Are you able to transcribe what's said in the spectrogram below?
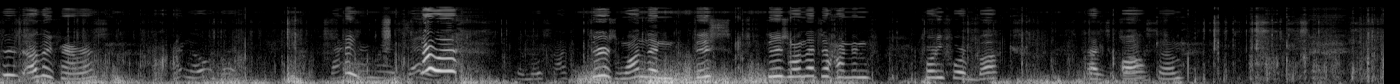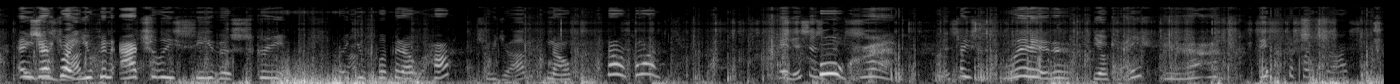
There's other cameras. I know, but that Hey, camera is better than most. There's one then this. There's one that's 144 bucks. That's awesome. And should guess what? You can actually see the screen. Like you flip it out, huh? Should we jog? No. No, come on. Hey, this is. Oh crap! This I slid. you okay? Yeah. This is the place where I sit.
